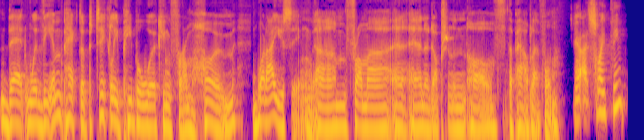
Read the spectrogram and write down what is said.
that with the impact of particularly people working from home, what are you seeing um, from a, an adoption of the Power Platform? Yeah, so I think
